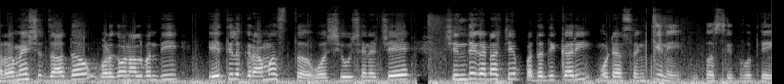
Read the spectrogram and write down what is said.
रमेश जाधव वडगाव नालबंदी येथील ग्रामस्थ व शिवसेनेचे शिंदे गटाचे पदाधिकारी मोठ्या संख्येने उपस्थित होते.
